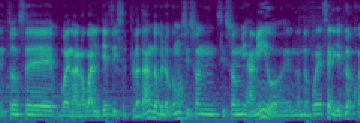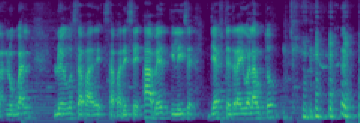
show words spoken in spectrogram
Entonces, bueno, a lo cual Jeff dice explotando, pero ¿cómo si son, si son mis amigos? Eh, No, no puede ser. Y es lo cual, lo cual luego se, apare- se aparece Abed y le dice, Jeff, te traigo el auto.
